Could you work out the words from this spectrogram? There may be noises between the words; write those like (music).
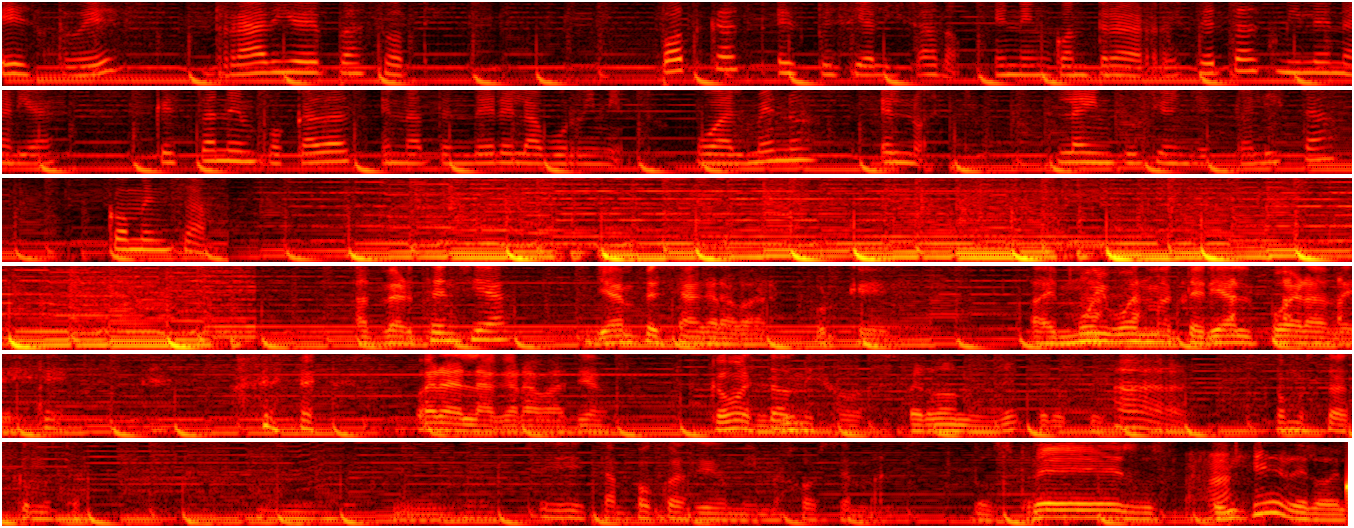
Esto es Radio Epazote, podcast especializado en encontrar recetas milenarias que están enfocadas en atender el aburrimiento, o al menos el nuestro. La infusión ya está lista. Comenzamos. Advertencia, ya empecé a grabar porque hay muy buen material fuera de (laughs) fuera de la grabación. ¿Cómo estás, Ujú. mijo? Perdón, ¿eh? pero que... Ah, ¿cómo estás? ¿Cómo estás? Sí, tampoco ha sido mi mejor semana. Dos, tres, dos, Ajá. ¿Te dije de lo del...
